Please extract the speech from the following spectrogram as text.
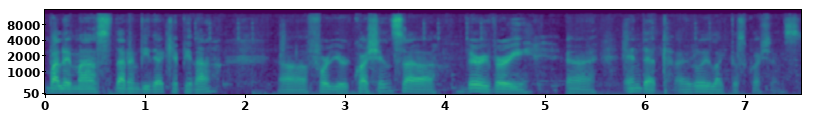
Vale Más Dar Envidia Que Piedad, uh, for your questions. Uh, very, very uh, in depth. I really like those questions.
